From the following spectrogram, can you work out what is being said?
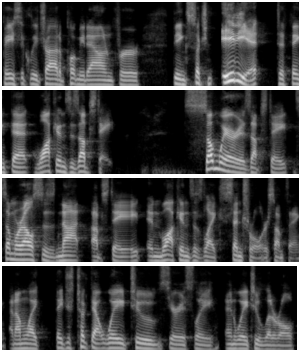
basically try to put me down for being such an idiot to think that Watkins is upstate. Somewhere is upstate, somewhere else is not upstate, and Watkins is like central or something. And I'm like, they just took that way too seriously and way too literal.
